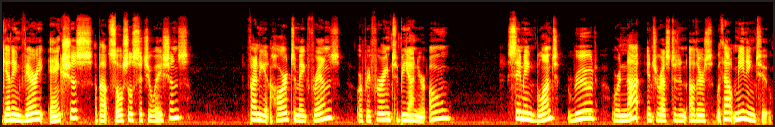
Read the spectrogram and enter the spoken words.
getting very anxious about social situations, finding it hard to make friends or preferring to be on your own, seeming blunt, rude, or not interested in others without meaning to,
